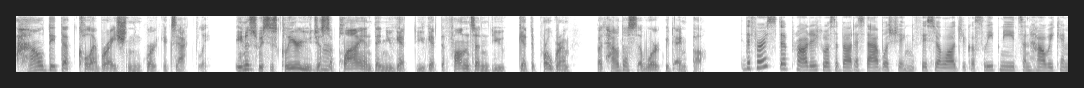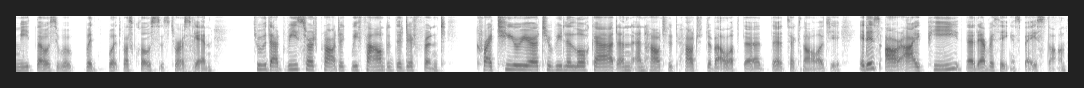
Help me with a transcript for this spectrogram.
how did that collaboration work exactly? Innosuisse is clear, you just mm. apply and then you get you get the funds and you get the program. But how does that work with EMPA? The first project was about establishing physiological sleep needs and how we can meet those with what was closest to our skin. Through that research project, we found the different criteria to really look at and, and how to how to develop the, the technology. It is our IP that everything is based on.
